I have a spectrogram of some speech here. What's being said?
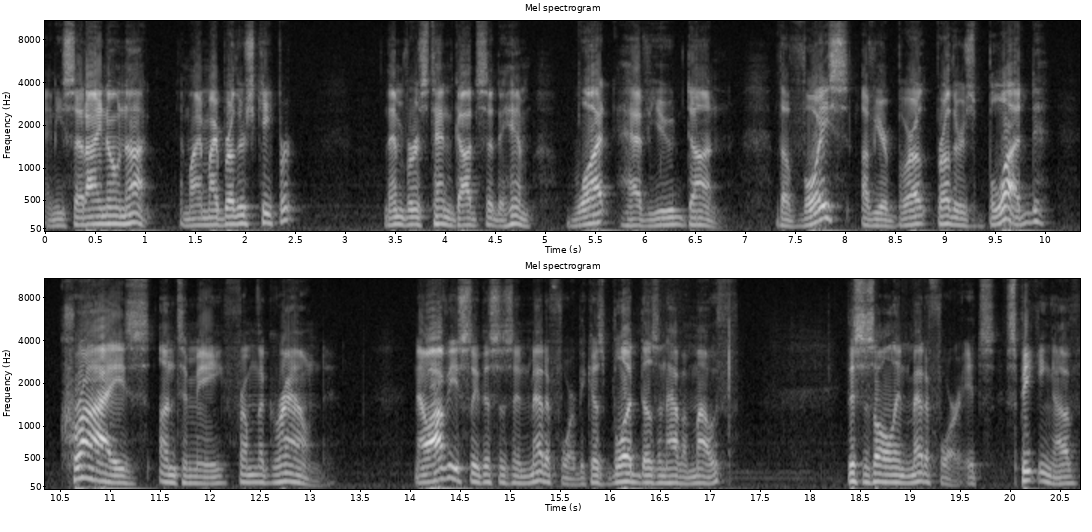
And he said, I know not. Am I my brother's keeper? Then, verse 10, God said to him, What have you done? The voice of your bro- brother's blood cries unto me from the ground. Now, obviously, this is in metaphor because blood doesn't have a mouth. This is all in metaphor. It's speaking of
